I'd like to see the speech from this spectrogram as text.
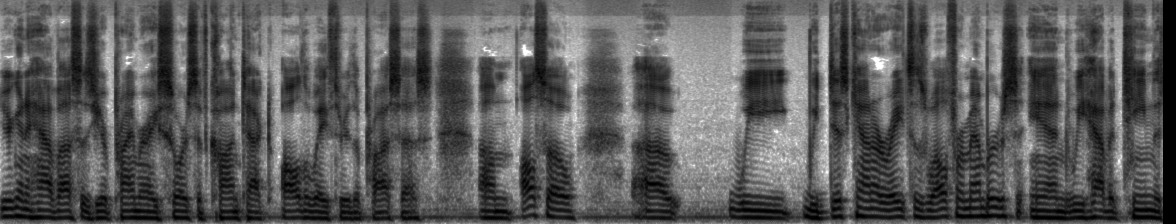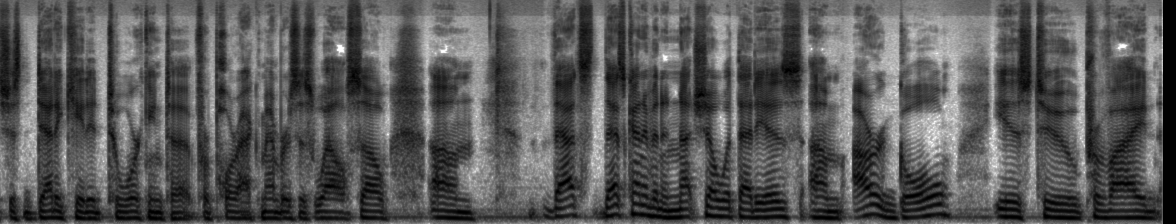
you're going to have us as your primary source of contact all the way through the process. Um, also, uh, we we discount our rates as well for members, and we have a team that's just dedicated to working to for PORAC members as well. So um, that's that's kind of in a nutshell what that is. Um, our goal is to provide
